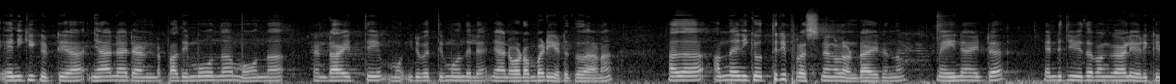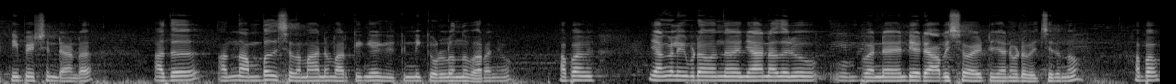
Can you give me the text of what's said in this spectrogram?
എനിക്ക് കിട്ടിയ ഞാൻ രണ്ട് പതിമൂന്ന് മൂന്ന് രണ്ടായിരത്തി ഇരുപത്തി മൂന്നിൽ ഞാൻ ഉടമ്പടി എടുത്തതാണ്. അത് അന്ന് എനിക്ക് ഒത്തിരി പ്രശ്നങ്ങളുണ്ടായിരുന്നു. മെയിനായിട്ട് എന്റെ ജീവിത പങ്കാളി ഒരു കിഡ്നി പേഷ്യന്റാണ്. അത് അന്ന് അമ്പത് ശതമാനം വർക്കിംഗ് കിഡ്നിക്കുള്ളെന്ന് പറഞ്ഞു. അപ്പം ഞങ്ങളിവിടെ വന്ന് ഞാനതൊരു പിന്നെ എന്റെ ഒരു ആവശ്യമായിട്ട് ഞാനിവിടെ വെച്ചിരുന്നു. അപ്പം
